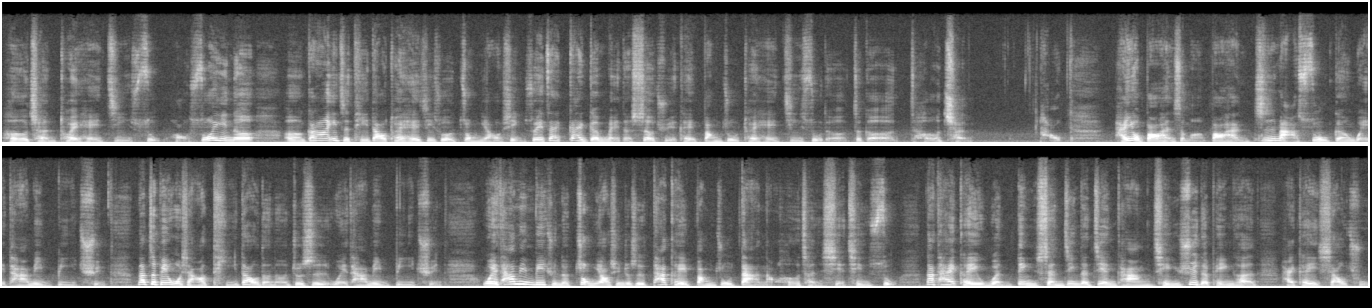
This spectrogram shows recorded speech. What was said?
合成褪黑激素。好，所以呢，嗯，刚刚一直提到褪黑激素的重要性，所以在钙跟镁的摄取也可以帮助褪黑激素的这个合成。好。还有包含什么？包含芝麻素跟维他命 B 群。那这边我想要提到的呢，就是维他命 B 群。维他命 B 群的重要性就是它可以帮助大脑合成血清素，那它也可以稳定神经的健康、情绪的平衡，还可以消除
